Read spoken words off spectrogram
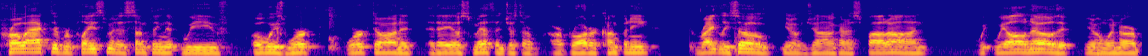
proactive replacement is something that we've always worked worked on at, at AO Smith and just our, our broader company. Rightly so, you know, John, kind of spot on we, we all know that you know when our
